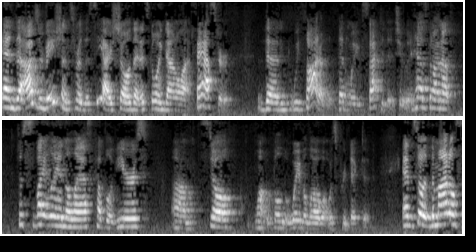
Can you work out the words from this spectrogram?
and the observations for the sea ice show that it's going down a lot faster than we thought of it, than we expected it to. It has gone up just slightly in the last couple of years, um, still way below what was predicted. And so the models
